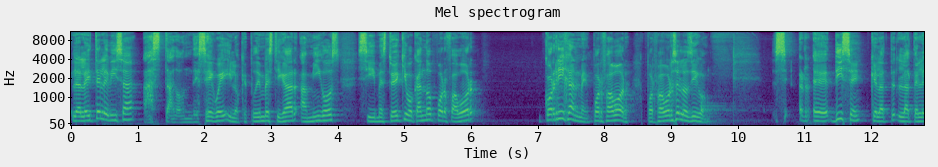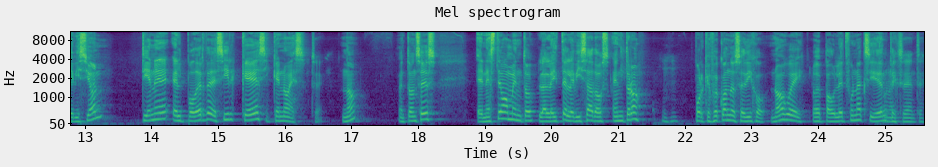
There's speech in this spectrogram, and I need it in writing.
La ley Televisa, hasta donde sé, güey, y lo que pude investigar, amigos, si me estoy equivocando, por favor, corríjanme, por favor, por favor se los digo. Eh, dice que la, la televisión tiene el poder de decir qué es y qué no es, Sí. ¿no? Entonces, en este momento, la ley Televisa 2 entró. Porque fue cuando se dijo, no, güey, lo de Paulette fue un Fue un accidente. accidente.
